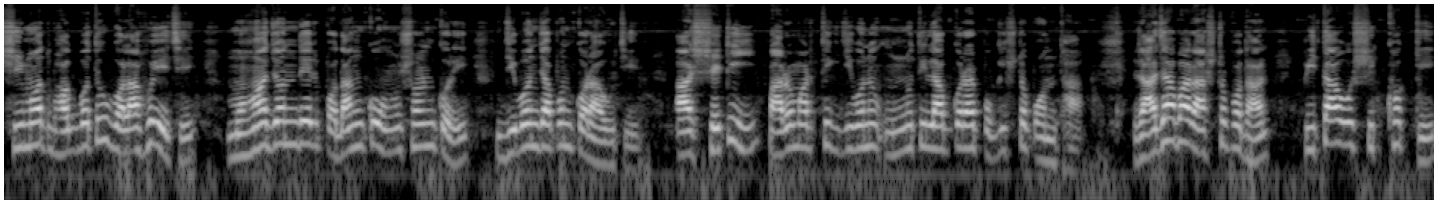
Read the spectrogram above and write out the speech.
শ্রীমদ্ ভগবতেও বলা হয়েছে মহাজনদের পদাঙ্ক অনুসরণ করে জীবনযাপন করা উচিত। আর সেটি পারমার্থিক জীবনে উন্নতি লাভ করার প্রকৃষ্ট পন্থা। রাজা বা রাষ্ট্রপ্রধান, পিতা ও শিক্ষককে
